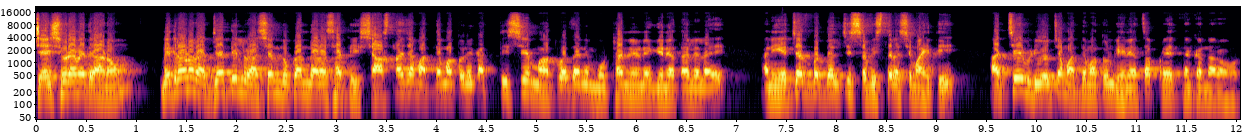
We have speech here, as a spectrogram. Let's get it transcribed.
जय शिवराय मित्रांनो. मित्रांनो राज्यातील राशन दुकानदारासाठी शासनाच्या माध्यमातून एक अतिशय महत्त्वाचा आणि मोठा निर्णय घेण्यात आलेला आहे. आणि याच्याच बद्दलची सविस्तर अशी माहिती आजच्या व्हिडिओच्या माध्यमातून घेण्याचा प्रयत्न करणार आहोत.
